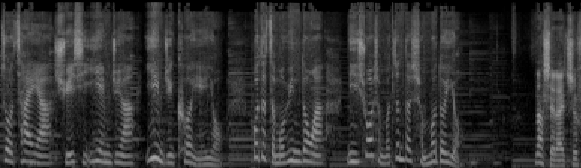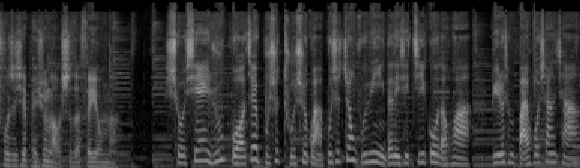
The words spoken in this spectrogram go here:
做菜呀，学习 EMG 啊，EMG 课也有，或者怎么运动啊，你说什么真的什么都有。那谁来支付这些培训老师的费用呢？首先，如果这不是图书馆，不是政府运营的那些机构的话，比如什么百货商场、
